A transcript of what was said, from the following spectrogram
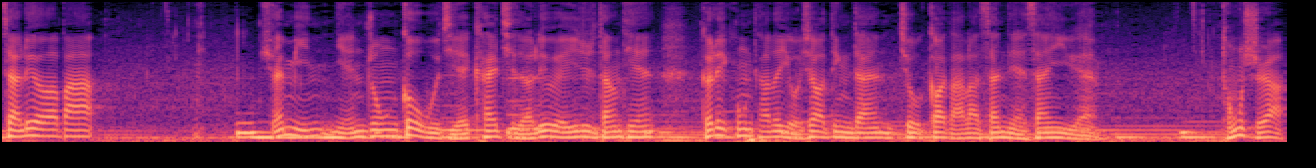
在六幺八全民年终购物节开启的六月一日当天，格力空调的有效订单就高达了三点三亿元。同时啊，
